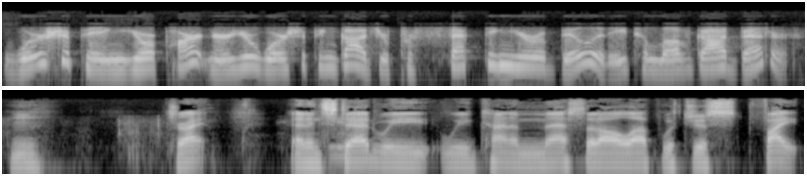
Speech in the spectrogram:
worshiping your partner, you're worshiping God. You're perfecting your ability to love God better. Mm. That's right. And instead, we we kind of mess it all up with just fight.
